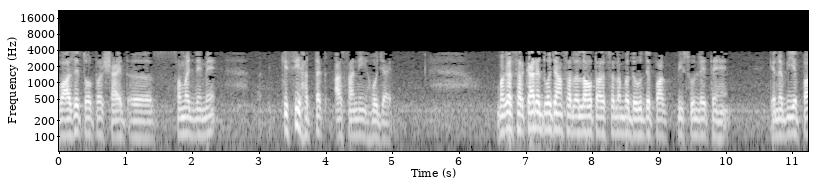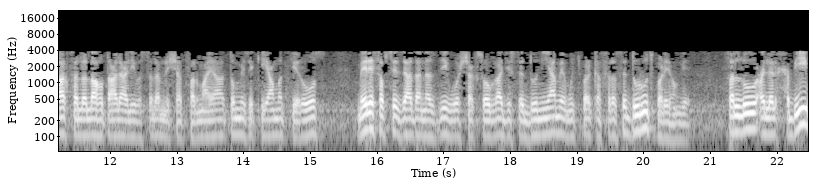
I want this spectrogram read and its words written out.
واضح طور پر شاید سمجھنے میں کسی حد تک آسانی ہو جائے۔ مگر سرکار دو جہاں صلی اللہ تعالی وسلم درود پاک بھی سن لیتے ہیں کہ نبی پاک صلی اللہ تعالی علیہ وسلم نے شد فرمایا، تم میں سے قیامت کے روز میرے سب سے زیادہ نزدیک وہ شخص ہوگا جس سے دنیا میں مجھ پر کثرت سے درود پڑے ہوں گے۔ صلو علی الحبیب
